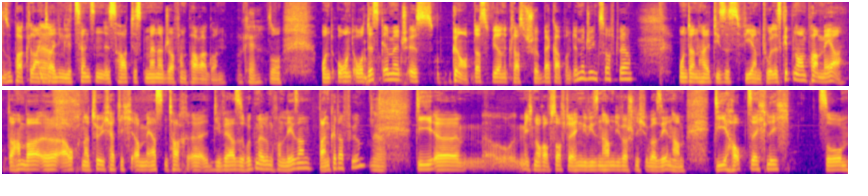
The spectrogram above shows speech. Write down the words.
super kleinteiligen Lizenzen, ist Hard Disk Manager von Paragon. Okay. So. Und O&O Disk Image ist, genau, das ist wieder eine klassische Backup- und Imaging-Software. Und dann halt dieses VM-Tool. Es gibt noch ein paar mehr. Da haben wir äh, auch, natürlich hatte ich am ersten Tag äh, diverse Rückmeldungen von Lesern. Danke dafür. Ja. Die äh, mich noch auf Software hingewiesen haben, die wir schlicht übersehen haben. Die hauptsächlich so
